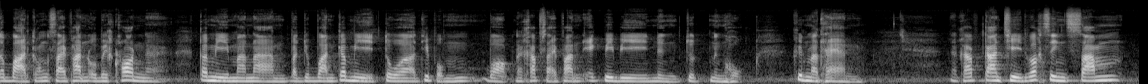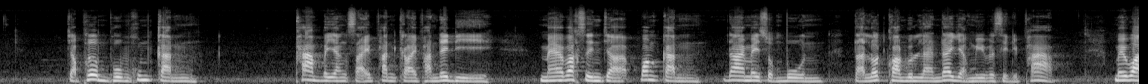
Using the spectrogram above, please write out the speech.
ระบาดของสายพันธุ์โอเมครอนนะก็มีมานาน ปัจจุบันก็มีตัวที่ผมบอกนะครับสายพันธุ์ XBB 1.16 ขึ้นมาแทนนะครับ การฉีดวัคซีนซ้ำจะเพิ่มภูมิคุ้มกัน ข้ามไปยังสายพันธุ์กลายพันธุ์ได้ดี แม้วัคซีนจะป้องกันได้ไม่สมบูรณ์ แต่ลดความรุนแรงได้อย่างมีประสิทธิภาพ ไม่ว่า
